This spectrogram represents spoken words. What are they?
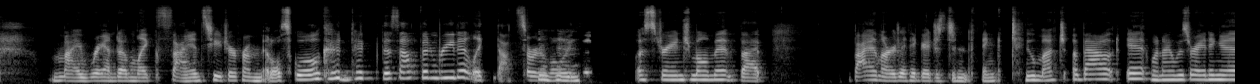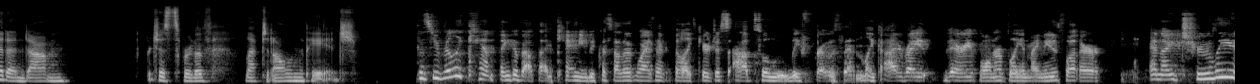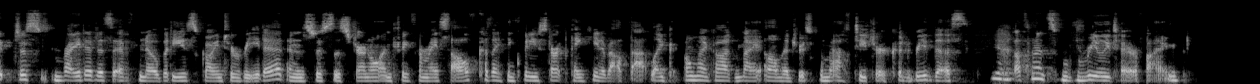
my random like science teacher from middle school could pick this up and read it. Like that's sort of mm-hmm. always a, a strange moment. But by and large, I think I just didn't think too much about it when I was writing it and um just sort of left it all on the page. Because you really can't think about that, can you? Because otherwise, I feel like you're just absolutely frozen. Like, I write very vulnerably in my newsletter, and I truly just write it as if nobody's going to read it. And it's just this journal entry for myself. Because I think when you start thinking about that, like, oh my God, my elementary school math teacher could read this, yeah. that's when it's really terrifying.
